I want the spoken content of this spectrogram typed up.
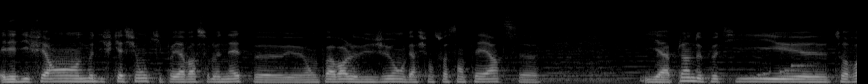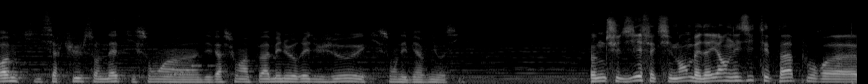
et les différentes modifications qu'il peut y avoir sur le net. euh, on peut avoir le jeu en version 60 Hz. euh, il y a plein de petits euh, ROM qui circulent sur le net qui sont euh, des versions un peu améliorées du jeu et qui sont les bienvenus aussi. Comme tu dis, effectivement, bah d'ailleurs, n'hésitez pas pour, euh,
